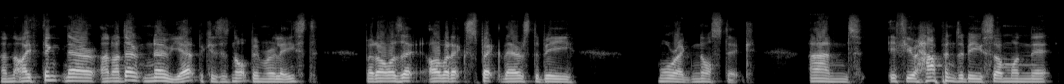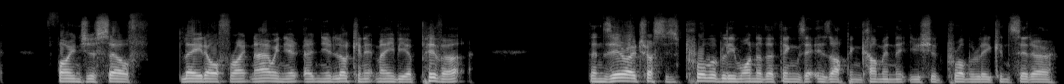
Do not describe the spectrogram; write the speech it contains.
And I think they're, and I don't know yet because it's not been released, but I was I would expect theirs to be more agnostic. And if you happen to be someone that finds yourself laid off right now and you're and you're looking at maybe a pivot, then zero trust is probably one of the things that is up and coming that you should probably consider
